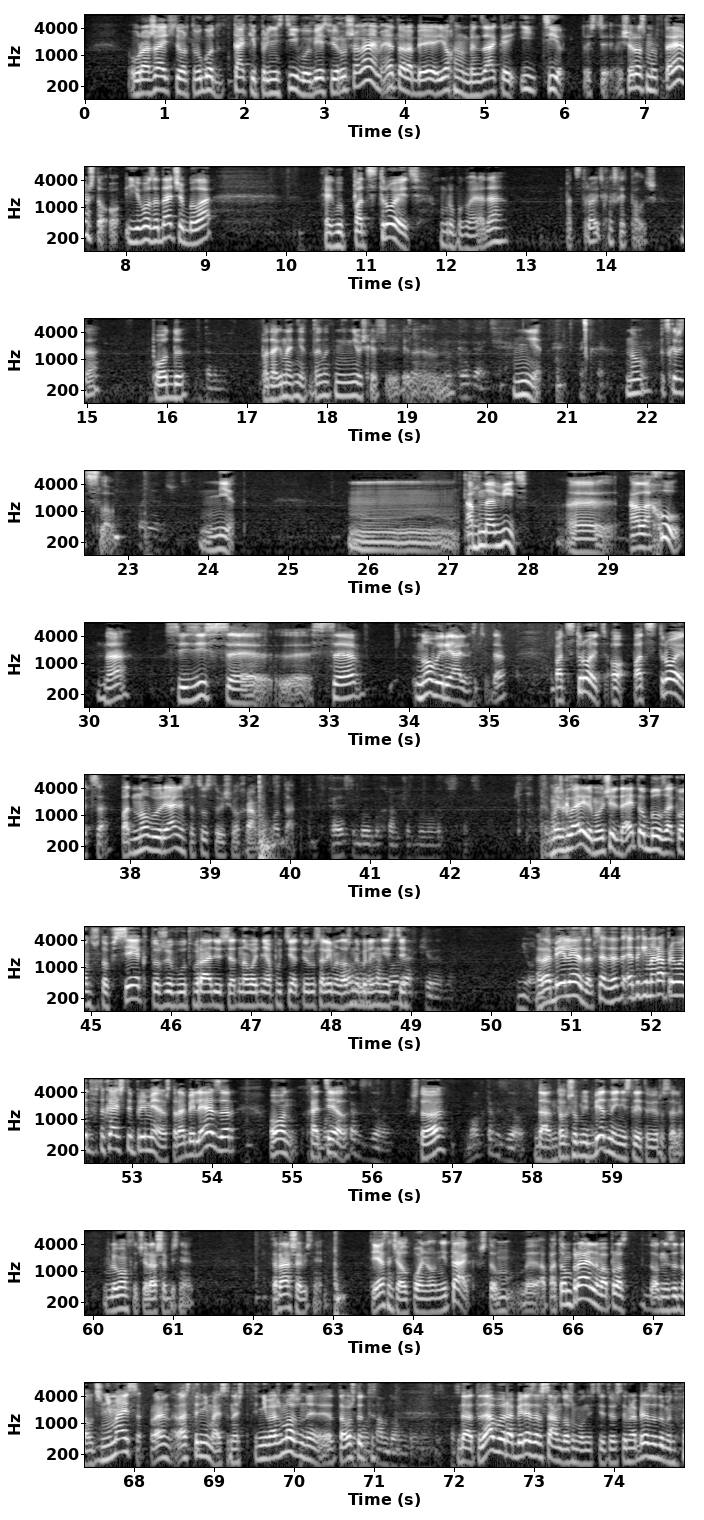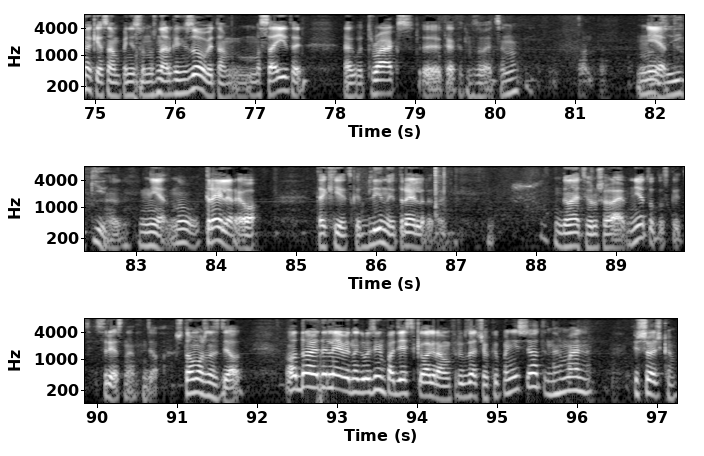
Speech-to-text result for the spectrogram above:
урожай четвертого года, так и принести его весь в Иерушалаем, это Раби Йохан Бензака и Тир. То есть, еще раз мы повторяем, что его задача была как бы подстроить, грубо говоря, да, подстроить, как сказать получше, да, под, Подогнать. подогнать, нет, подогнать не, не очень кажется, нет, ну, подскажите слово. Нет. М, Обновить э, Аллаху, да, в связи с, э, с новой реальностью, да, подстроиться, о, подстроиться под новую реальность отсутствующего храма, вот так. А если был бы храм, что было в этой ситуации? Мы же говорили, мы учили, до этого был закон, что все, кто живут в радиусе одного дня пути от Иерусалима, должны Он были нести. Не, Раби Лезер, все, это, это Гимара приводит в качестве примера, что Раби Лезер, он хотел, Мог так сделать. что? Мог так сделать. Да, но только чтобы бедные несли это в Иерусалим. В любом случае, Раша объясняет. Это Раша объясняет. Это я сначала понял не так, что... э, А потом правильно вопрос он мне задал. Ты же не майсер, правильно? Раз ты не майсер, значит, это невозможно от того, что он ты... сам должен был. Да, тогда бы Раби Лезер сам должен был нести это в Иерусалим. Раби Лезер думает, ну как я сам понесу? Нужно организовывать там масаиты, как бы тракс, э, как это называется, ну? Нет. Грузовики. Э, Нет, ну, трейлеры, о. Такие, так сказать, длинные трейлеры. Так. Гнать в. Нету, так сказать, средств на это дело. Что можно сделать? Вот Давид Леви нагрузим по 10 килограммов в рюкзачок и понесет, и нормально. Пешочком.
